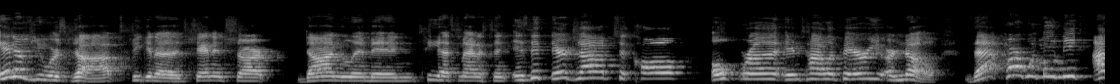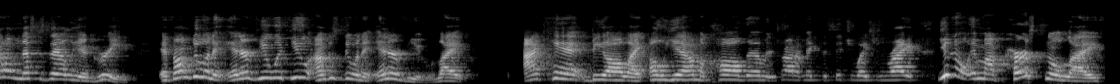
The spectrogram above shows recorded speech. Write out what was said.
interviewer's job, speaking of Shannon Sharpe, Don Lemon, T.S. Madison, is it their job to call Oprah and Tyler Perry or no? That part with Mo'Nique, I don't necessarily agree. If I'm doing an interview with you, I'm just doing an interview. Like I can't be all like, oh yeah, I'm gonna call them and try to make the situation right. You know, in my personal life,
